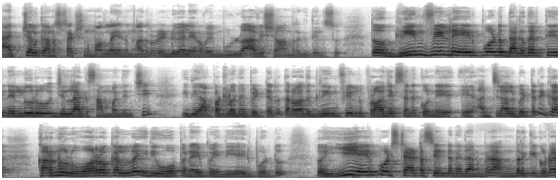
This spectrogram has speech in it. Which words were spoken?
యాక్చువల్ కన్స్ట్రక్షన్ మొదలైంది మాత్రం రెండు వేల ఇరవై మూడులో ఆ విషయం అందరికీ తెలుసు. So greenfield airport Dagadarthi Nellore జిల్లాకి సంబంధించి ఇది అప్పట్లోనే పెట్టారు. తర్వాత గ్రీన్ఫీల్డ్ ప్రాజెక్ట్స్ అని కొన్ని అంచనాలు పెట్టారు. ఇక కర్నూలు ఓరోకల్లో ఇది ఓపెన్ అయిపోయింది ఈ ఎయిర్పోర్ట్. సో ఈ ఎయిర్పోర్ట్ స్టేటస్ ఏంటనే దాని మీద అందరికీ కూడా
